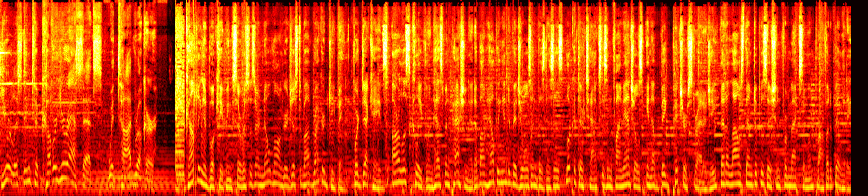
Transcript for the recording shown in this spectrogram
You're listening to Cover Your Assets with Todd Rooker. Accounting and bookkeeping services are no longer just about record keeping. For decades, Arliss Cleveland has been passionate about helping individuals and businesses look at their taxes and financials in a big picture strategy that allows them to position for maximum profitability.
